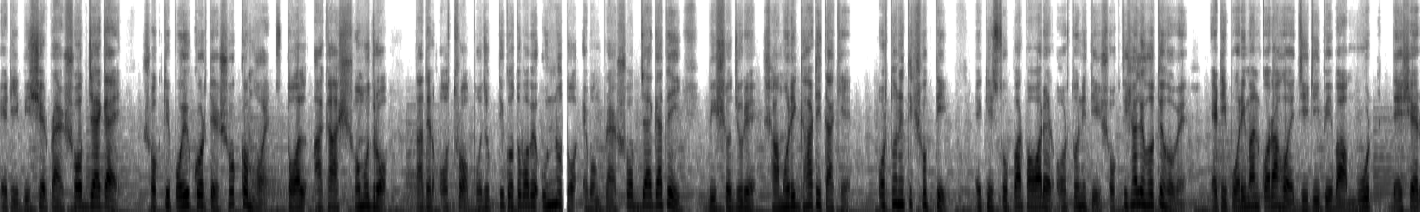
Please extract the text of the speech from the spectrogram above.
এটি বিশ্বের প্রায় সব জায়গায় শক্তি প্রয়োগ করতে সক্ষম হয়। স্থল, আকাশ, সমুদ্র, তাদের অস্ত্র প্রযুক্তিগতভাবে উন্নত এবং প্রায় সব জায়গাতেই বিশ্বজুড়ে সামরিক ঘাঁটি থাকে। অর্থনৈতিক শক্তি একটি সুপার পাওয়ারের অর্থনীতি শক্তিশালী হতে হবে। এটি পরিমাণ করা হয় জিডিপি বা মোট দেশের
